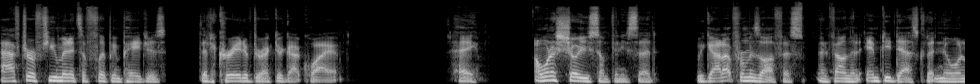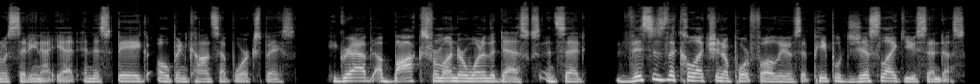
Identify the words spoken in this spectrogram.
After a few minutes of flipping pages, the creative director got quiet. Hey, I want to show you something, he said. We got up from his office and found an empty desk that no one was sitting at yet in this big open concept workspace. He grabbed a box from under one of the desks and said, This is the collection of portfolios that people just like you send us.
